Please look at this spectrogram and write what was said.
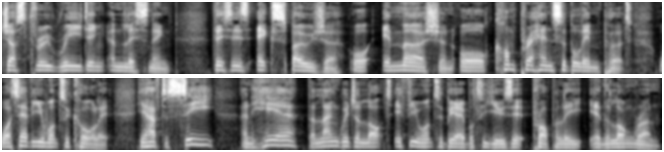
just through reading and listening. This is exposure or immersion or comprehensible input, whatever you want to call it. You have to see and hear the language a lot if you want to be able to use it properly in the long run.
